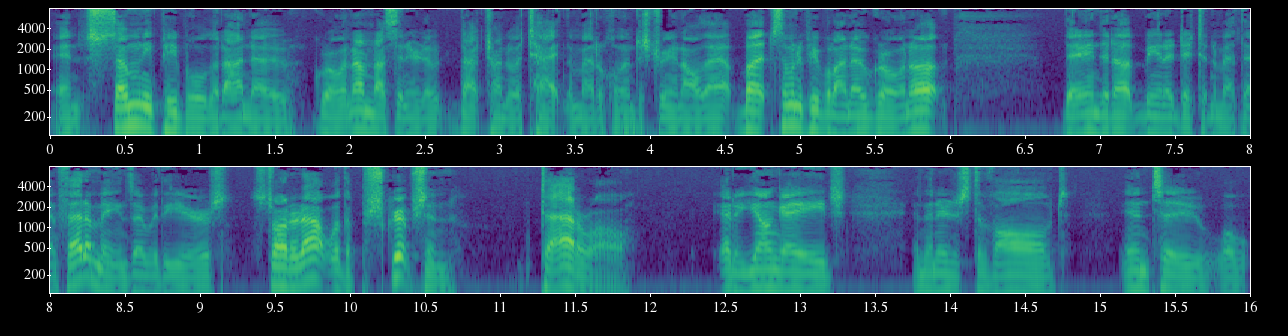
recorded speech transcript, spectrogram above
And so many people that I know growing, I'm not sitting here to, not trying to attack the medical industry and all that, but so many people I know growing up that ended up being addicted to methamphetamines over the years started out with a prescription to Adderall at a young age, and then it just evolved into well,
